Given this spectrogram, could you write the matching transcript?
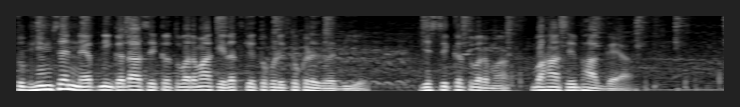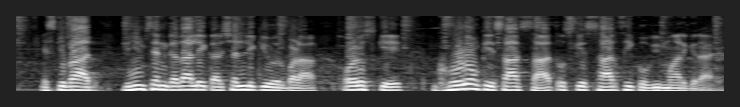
तो भीमसेन ने अपनी गदा से कृतवर्मा के रथ के टुकड़े टुकड़े कर दिए, जिससे कृतवर्मा वहाँ से भाग गया। इसके बाद भीमसेन गदा लेकर शल्य की ओर बढ़ा और उसके घोड़ों के साथ साथ उसके सारथी को भी मार गिराया।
